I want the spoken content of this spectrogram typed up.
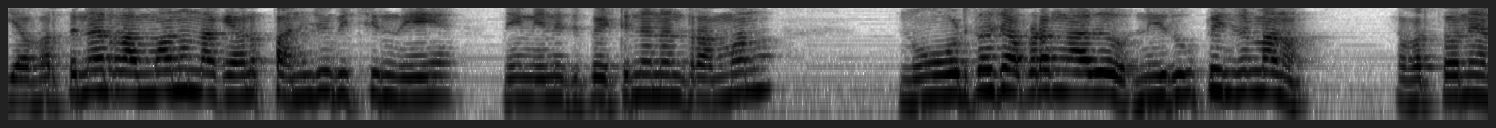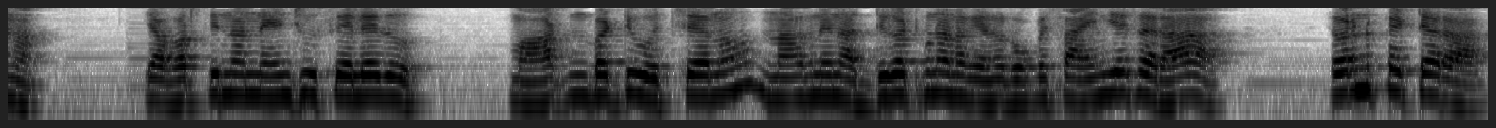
ఎవరితోనే రమ్మను. నాకేమైనా పని చూపించింది. నేను నేను ఇది పెట్టినానని నన్ను రమ్మను. నోటితో చెప్పడం కాదు నిరూపించమను. ఎవరితోనేనా. ఎవరితో నన్ను ఏం చూసేలేదు. మాటను బట్టి వచ్చాను. నాకు నేను అద్దె కట్టుకున్నా నాకు ఏమైనా రూపాయి సాయం చేశారా? ఎవరైనా పెట్టారా?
